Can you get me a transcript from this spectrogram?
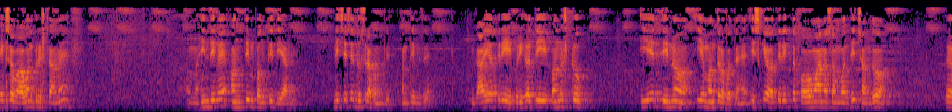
एक सौ बावन पृष्ठा में हिंदी में अंतिम पंक्ति दिया है। नीचे से दूसरा पंक्ति, अंतिम से, गायत्री, बृहति, अनुष्टुप ये तीनों ये मंत्र होते हैं। इसके अतिरिक्त पवमान संबंधी छंदो। तो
